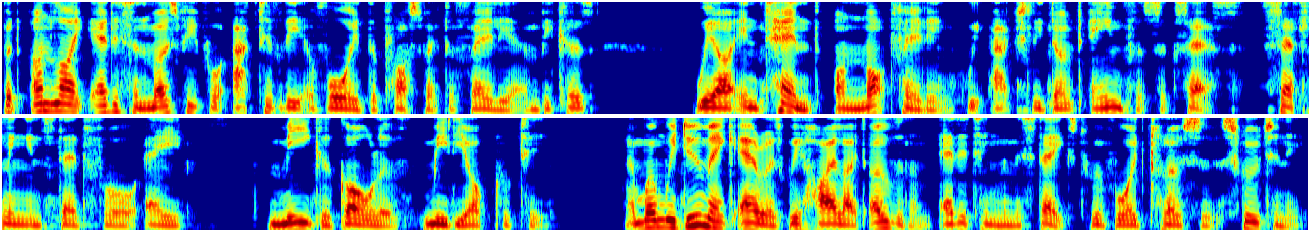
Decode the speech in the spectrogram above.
But unlike Edison, most people actively avoid the prospect of failure, and because we are intent on not failing, we actually don't aim for success, settling instead for a meager goal of mediocrity. And when we do make errors, we highlight over them, editing the mistakes to avoid closer scrutiny.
